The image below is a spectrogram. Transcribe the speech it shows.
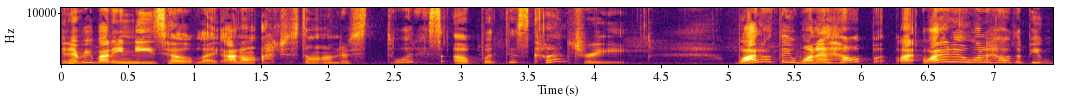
And everybody needs help. Like I don't I just don't understand what is up with this country. Why don't they want to help? Why, why do they want to help the people?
